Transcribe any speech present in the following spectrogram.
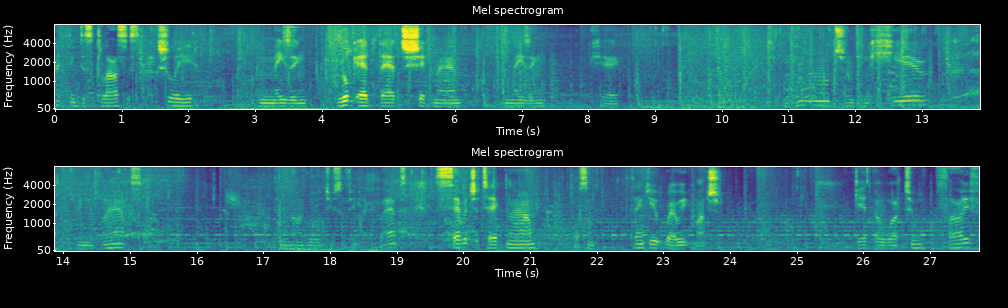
I think this class is actually amazing. Look at that shit, man. Amazing. Okay. Now, jumping here. Doing that. Then I will do something like that. Savage attack now. Awesome. Thank you very much. Get over to 5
